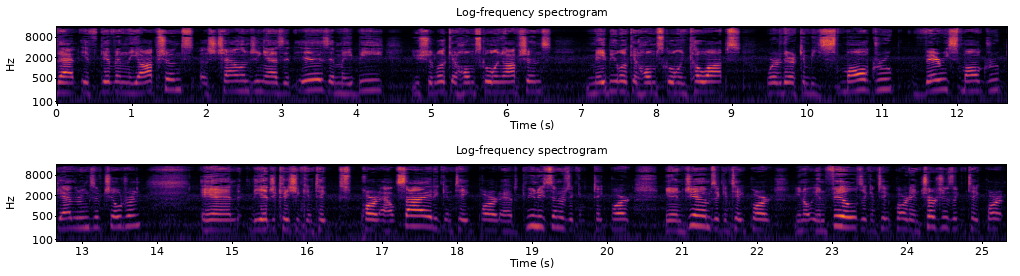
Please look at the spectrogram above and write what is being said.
that if given the options, as challenging as it is and may be, you should look at homeschooling options. Maybe look at homeschooling co ops where there can be small group, very small group gatherings of children. And the education can take part outside. It can take part at community centers. It can take part in gyms. It can take part, you know, in fields. It can take part in churches. It can take part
